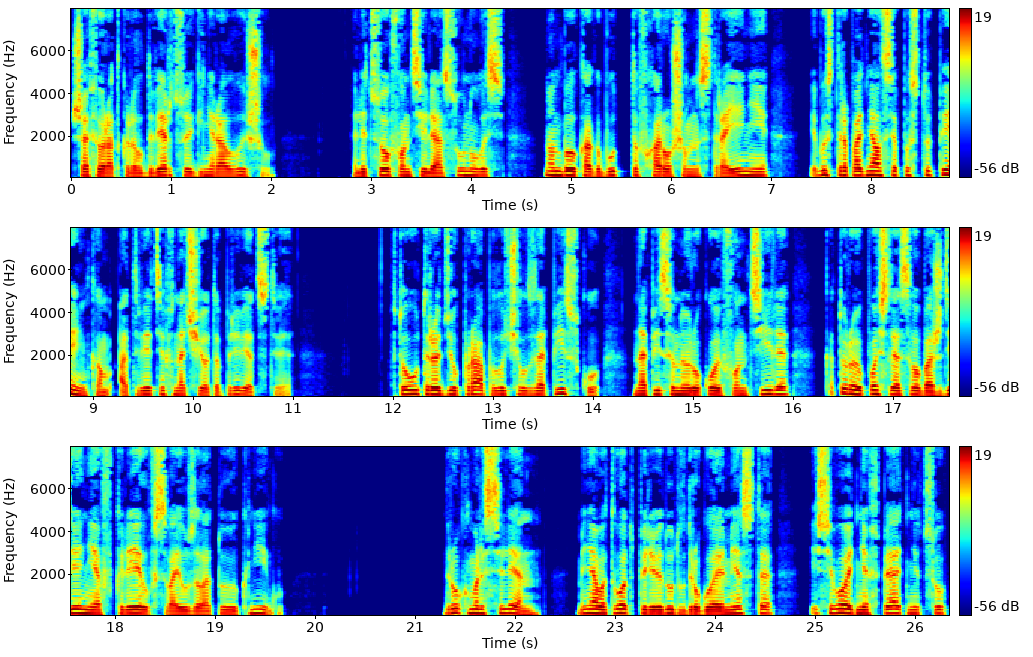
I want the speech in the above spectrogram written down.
Шофер открыл дверцу, и генерал вышел. Лицо фон Тиле осунулось, но он был как будто в хорошем настроении и быстро поднялся по ступенькам, ответив на чье-то приветствие. В то утро Дюпра получил записку, написанную рукой фон Тиле, которую после освобождения вклеил в свою золотую книгу. «Друг Марселен, меня вот-вот переведут в другое место, и сегодня, в пятницу,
